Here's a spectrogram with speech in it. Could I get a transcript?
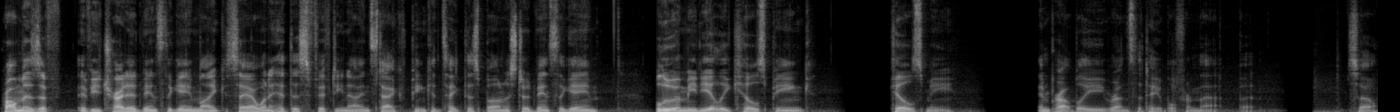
Problem is if if you try to advance the game, like say I want to hit this 59 stack of pink and take this bonus to advance the game, blue immediately kills pink, kills me, and probably runs the table from that. But so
